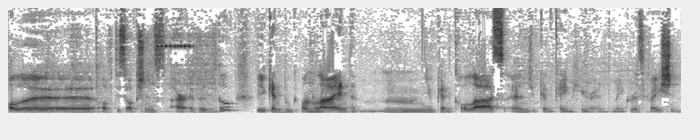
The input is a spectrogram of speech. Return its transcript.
all uh, of these options are available. You can book online, mm, you can call us, and you can come here and make reservation.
